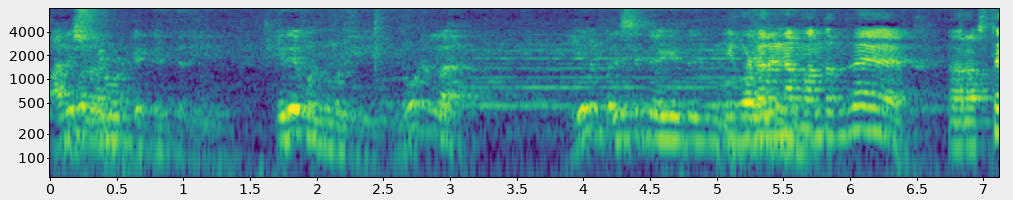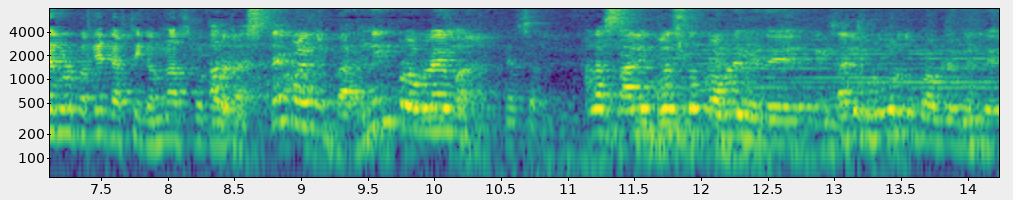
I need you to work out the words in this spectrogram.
ಪಾಲೇಶ್ವರ ರೋಡ್ ಕೆಟ್ಟಿದ್ರಿ ಹಿರೇಮಣ್ಣೋಳಿ ನೋಡ್ರಲ್ಲ ಏನು ಪರಿಸ್ಥಿತಿ ಆಗಿದೆ ಈಗ ಒಟ್ಟಾರೆ ಏನಪ್ಪ ಅಂತಂದ್ರೆ ಆ, ರಸ್ತೆಗಳ ಬಗ್ಗೆ ಜಾಸ್ತಿ ಗಮನ ಹರಿಸ್ಬೇಕು ಅದು ರಸ್ತೆಗಳು ಬರ್ನಿಂಗ್ ಪ್ರಾಬ್ಲಮ್ ಎಸ್ ಸರ್ ಅಲ್ಲ ಸಾಲಿ ಬಸ್ ಪ್ರಾಬ್ಲಮ್ ಇದೆ ಸಾಲಿ ಹುಡುಗರದು ಪ್ರಾಬ್ಲಮ್ ಇದೆ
